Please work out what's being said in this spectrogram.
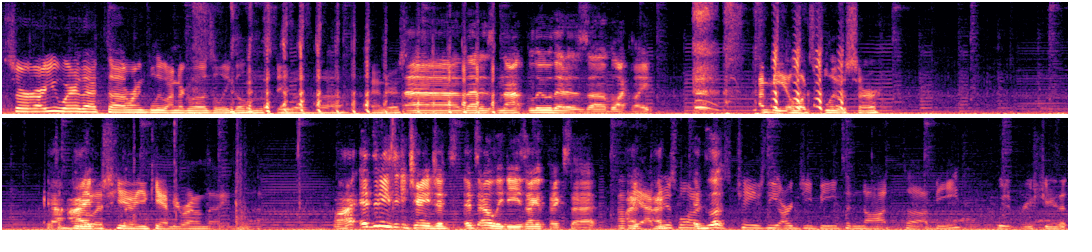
sir, are you aware that uh, running blue underglow is illegal in the state of uh, Andreas? Uh, that is not blue. That is uh, black light. I mean, it looks blue, sir. Yeah, I, Bluish hue. You can't be running that. You well, it's an easy change. It's it's LEDs. I can fix that. Oh, I, yeah, if I, just want to just change the RGB to not uh, B, we'd appreciate it.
